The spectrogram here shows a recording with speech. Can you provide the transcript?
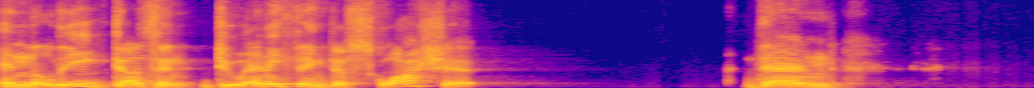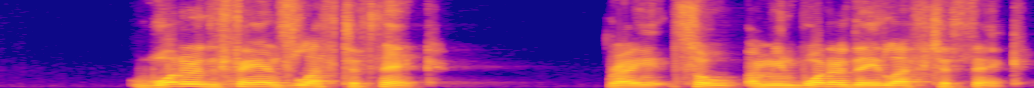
and the league doesn't do anything to squash it, then what are the fans left to think? Right? So, I mean, what are they left to think?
